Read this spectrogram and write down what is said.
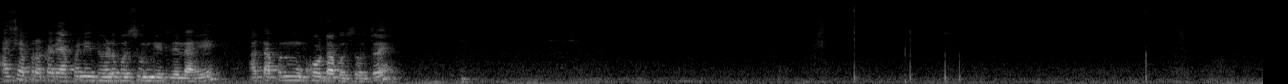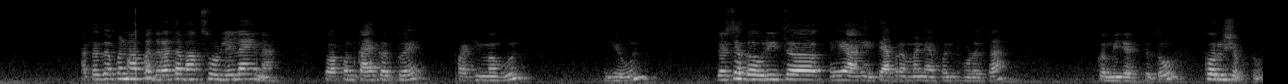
अशा प्रकारे आपण हे धड बसवून घेतलेलं आहे. आता आपण मुखवटा बसवतोय. आता जो आपण हा पदराचा भाग सोडलेला आहे ना तो आपण काय करतोय? पाठीमागून घेऊन जसं गौरीचं हे आहे त्याप्रमाणे आपण थोडासा कमी जास्त तो करू शकतो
